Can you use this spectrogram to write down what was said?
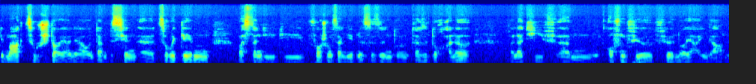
dem Markt zusteuern, ja, und dann ein bisschen äh, zurückgeben, was dann die, die Forschungsergebnisse sind. Und da sind doch alle relativ ähm, offen für, für neue Eingaben.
